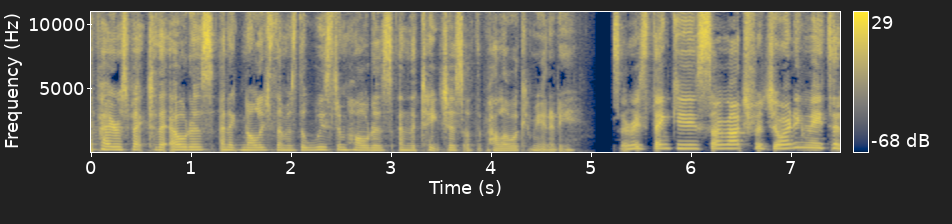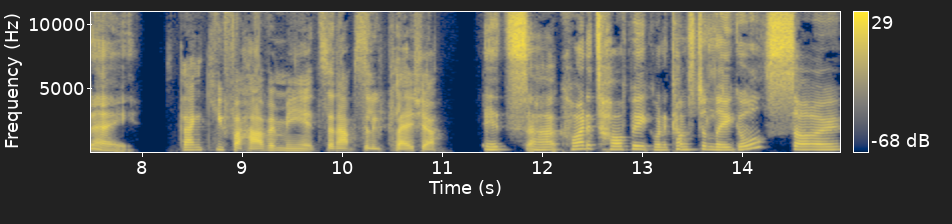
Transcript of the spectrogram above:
pay respect to the elders and acknowledge them as the wisdom holders and the teachers of the Palawa community. So, Riz, thank you so much for joining me today. Thank you for having me. It's an absolute pleasure. It's uh, quite a topic when it comes to legal. So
